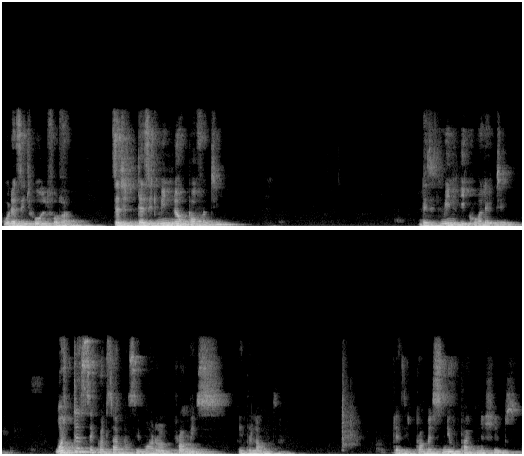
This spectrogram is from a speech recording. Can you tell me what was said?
What does it hold for her? Does it, does it mean no poverty? Does it mean equality? What does the conservancy model promise in the long term? Does it promise new partnerships?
